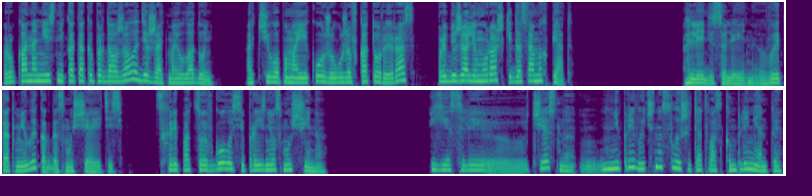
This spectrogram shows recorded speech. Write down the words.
Рука наместника так и продолжала держать мою ладонь, отчего по моей коже уже в который раз пробежали мурашки до самых пят. «Леди Сулейн, вы так милы, когда смущаетесь», — с хрипотцой в голосе произнес мужчина. «Если э, честно, непривычно слышать от вас комплименты»,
